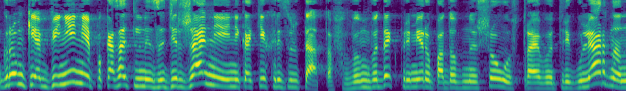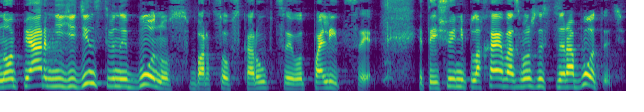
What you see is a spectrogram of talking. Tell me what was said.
Громкие обвинения, показательные задержания и никаких результатов. В МВД, к примеру, подобные шоу устраивают регулярно, но пиар не единственный бонус борцов с коррупцией от полиции. Это еще и неплохая возможность заработать.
